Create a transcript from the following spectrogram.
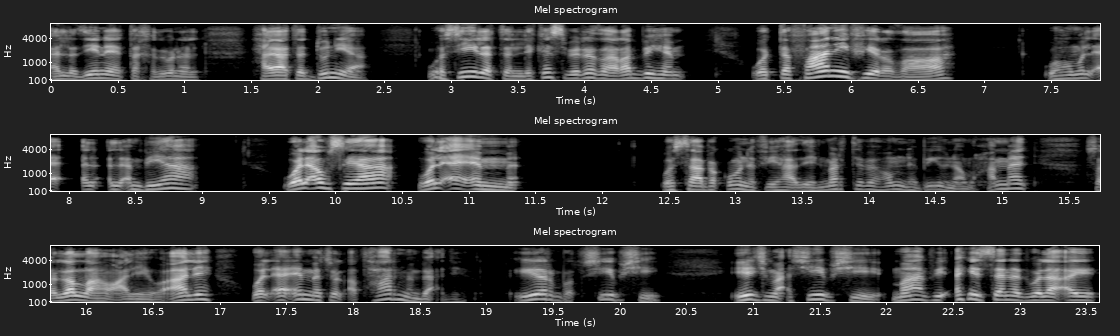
الذين يتخذون الحياة الدنيا وسيلة لكسب رضا ربهم والتفاني في رضاه وهم الأنبياء والأوصياء والأئمة. والسابقون في هذه المرتبة هم نبينا محمد صلى الله عليه وآله والأئمة الأطهار من بعده. يربط شيء بشيء يجمع شيء بشيء ما في أي سند ولا أي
